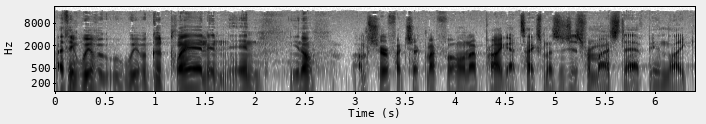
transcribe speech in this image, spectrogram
I think we have a we have a good plan, and and you know I'm sure if I check my phone, I probably got text messages from my staff being like,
